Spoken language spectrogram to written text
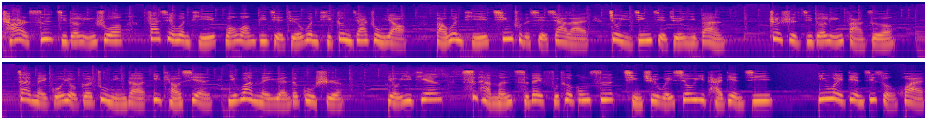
查尔斯·吉德林说：“发现问题往往比解决问题更加重要。”把问题清楚的写下来，就已经解决一半。这是吉德林法则。在美国有个著名的一条线一万美元的故事。有一天，斯坦门茨被福特公司请去维修一台电机，因为电机损坏，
